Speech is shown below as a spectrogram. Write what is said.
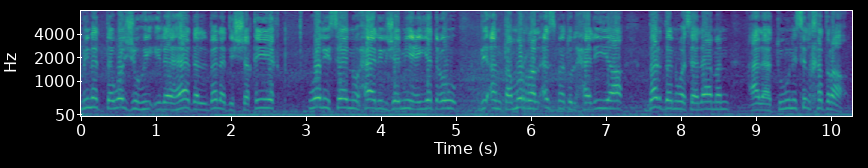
من التوجه إلى هذا البلد الشقيق ولسان حال الجميع يدعو بأن تمر الأزمة الحالية بردا وسلاما على تونس الخضراء.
